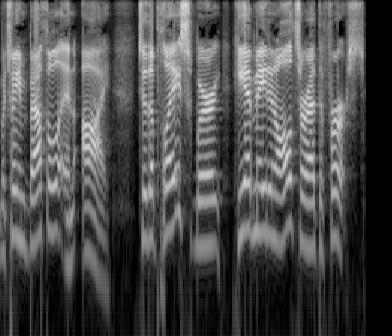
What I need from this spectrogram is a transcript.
between Bethel and Ai, to the place where he had made an altar at the first.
